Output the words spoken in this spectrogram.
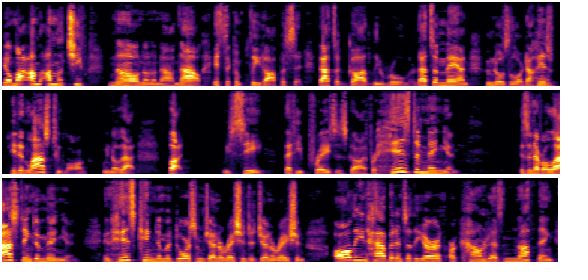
You know, my, I'm, I'm the chief. No, no, no, no. Now it's the complete opposite. That's a godly ruler. That's a man who knows the Lord. Now his, he didn't last too long. We know that. But we see that he praises God for his dominion is an everlasting dominion, and his kingdom endures from generation to generation. All the inhabitants of the earth are counted as nothing.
